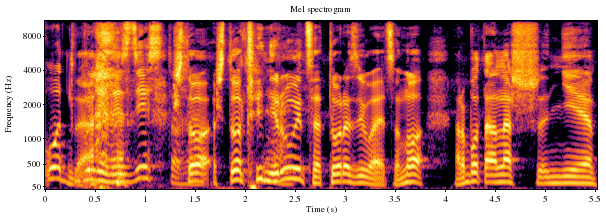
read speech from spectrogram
Вот, да. блин, и здесь тоже. Что, что тренируется, то развивается. Но работа, она ж не...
